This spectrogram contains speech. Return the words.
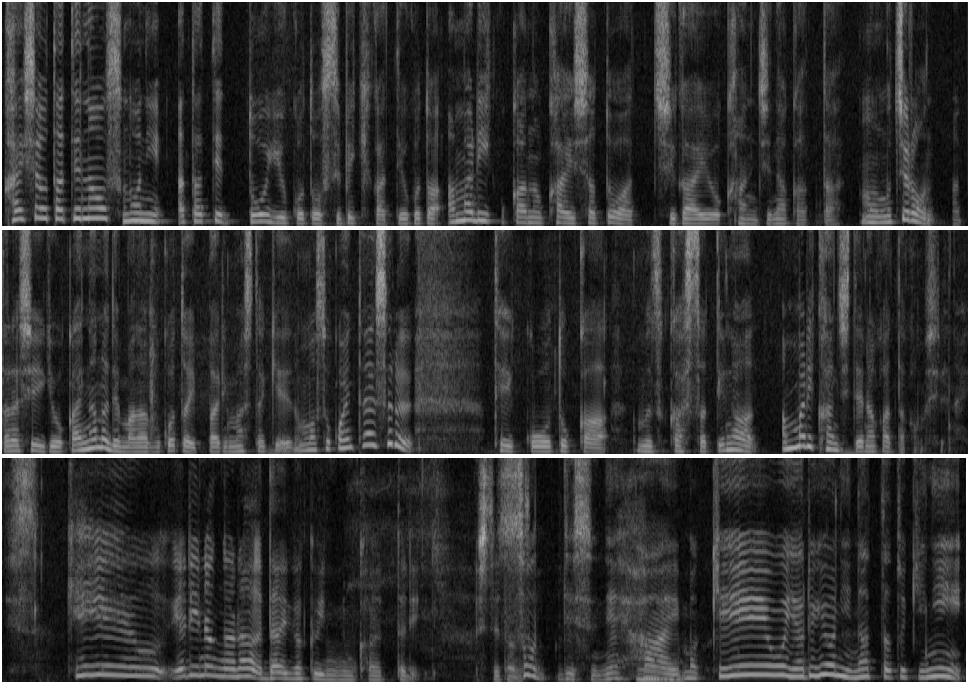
会社を立て直すのにあたってどういうことをすべきかっていうことはあまり他の会社とは違いを感じなかった。もうもちろん新しい業界なので学ぶことはいっぱいありましたけれどもそこに対する抵抗とか難しさっていうのはあんまり感じてなかったかもしれないです。経営をやりながら大学院にも通ったりしてたそうですね、はい、まあ、経営をやるようになった時に、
